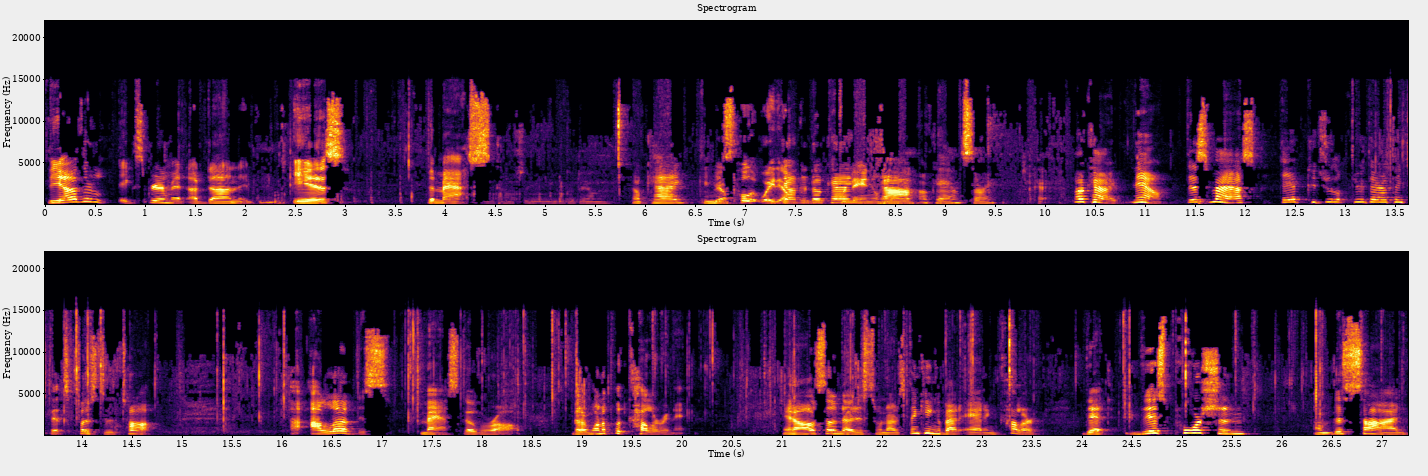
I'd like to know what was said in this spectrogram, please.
the other experiment I've done is the mask. So you need to go down. Okay? Can you Yeah, pull it way down Got it okay? for Daniel. Ah, okay, I'm sorry. Okay. Okay, now, this mask, Deb, could you look through there? I think that's close to the top. I, I love this mask overall, but I want to put color in it. And I also noticed when I was thinking about adding color that this portion on this side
